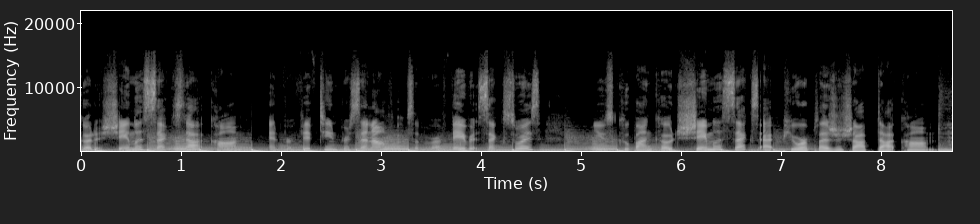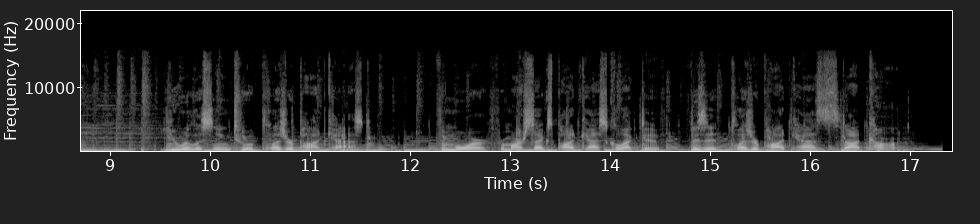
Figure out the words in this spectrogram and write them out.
Go to shamelesssex.com. And for 15% off of some of our favorite sex toys, use coupon code shamelesssex at purepleasureshop.com. You are listening to a pleasure podcast. For more from our sex podcast collective, visit pleasurepodcasts.com.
